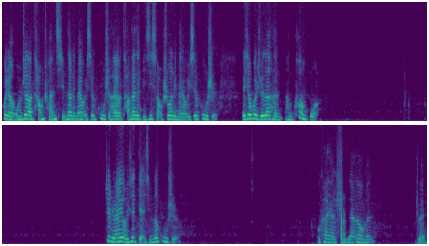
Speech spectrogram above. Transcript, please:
或者我们知道唐传奇，它里面有一些故事，还有唐代的笔记小说里面有一些故事，也就会觉得很很困惑。这里面有一些典型的故事，我看一下时间，那我们对。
